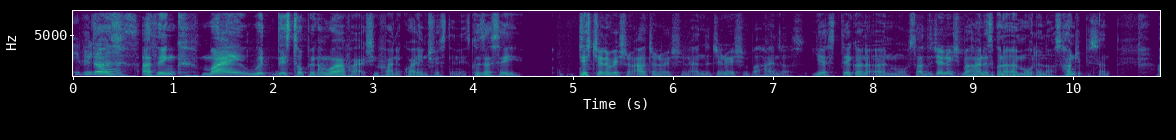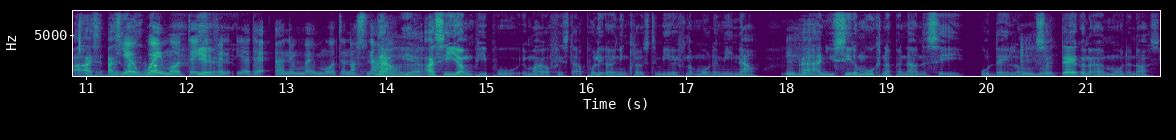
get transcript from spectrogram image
It It really does. does. I think my with this topic and why I actually find it quite interesting is because I say this generation, our generation, and the generation behind us, yes, they're gonna earn more. So the generation behind us is gonna earn more than us, hundred percent. I, I, yeah, I- way I- more. They yeah. even yeah, they're earning way more than us now. now. yeah. I see young people in my office that are probably earning close to me, if not more than me now, Mhm. right? and you see them walking up and down the city all day long. So Mhm. they're gonna earn more than us.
